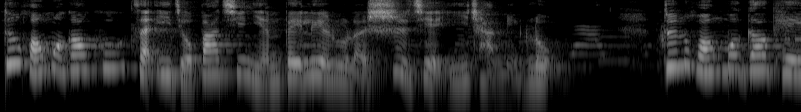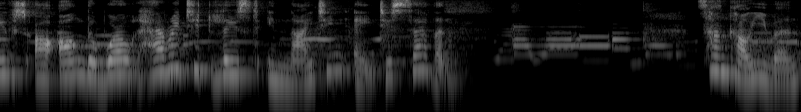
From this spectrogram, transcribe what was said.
敦煌莫高窟在一九八七年被列入了世界遗产名录。 Dunhuang Mogao Caves are on the World Heritage List in 1987. 参考译文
